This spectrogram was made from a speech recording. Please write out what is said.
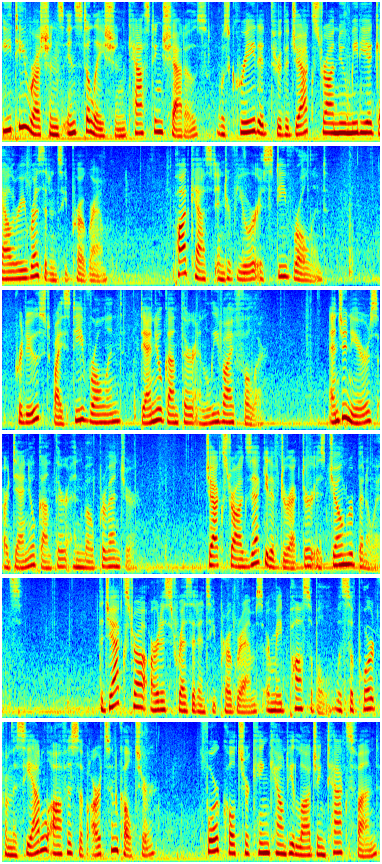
E.T. Russian's installation Casting Shadows was created through the Jack Straw New Media Gallery residency program. Podcast interviewer is Steve Rowland. Produced by Steve Rowland, Daniel Guenther, and Levi Fuller. Engineers are Daniel Guenther and Moe Provencher. Jack Straw Executive Director is Joan Rabinowitz. The Jack Straw Artist Residency programs are made possible with support from the Seattle Office of Arts and Culture, 4Culture King County Lodging Tax Fund,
